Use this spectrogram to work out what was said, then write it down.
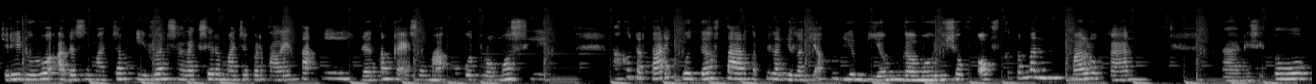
Jadi dulu ada semacam event seleksi remaja bertalenta nih. Datang ke SMA aku buat promosi. Aku tertarik buat daftar tapi lagi-lagi aku diam-diam gak mau di show off ke temen. Malu kan? Nah di situ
